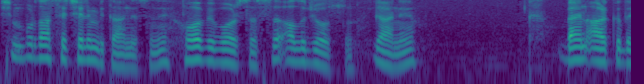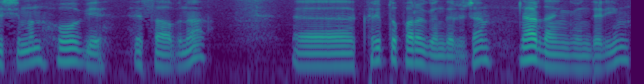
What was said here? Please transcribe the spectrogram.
Şimdi buradan seçelim bir tanesini. Huobi borsası alıcı olsun. Yani ben arkadaşımın Huobi hesabına e, kripto para göndereceğim. Nereden göndereyim?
